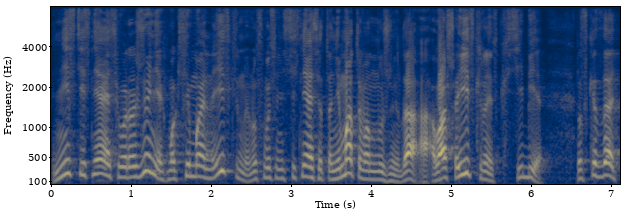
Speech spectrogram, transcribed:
не стесняясь в выражениях, максимально искренне, ну, в смысле, не стесняясь, это не маты вам нужны, да, а ваша искренность к себе. Рассказать,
